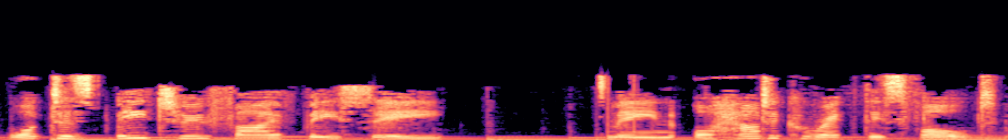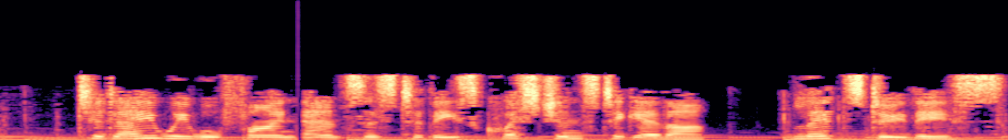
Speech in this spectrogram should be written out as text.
What does B25BC mean, or how to correct this fault? Today we will find answers to these questions together. Let's do this.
